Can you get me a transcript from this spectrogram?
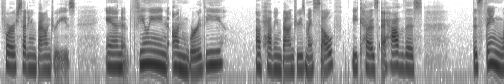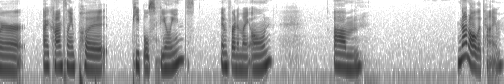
for setting boundaries and feeling unworthy of having boundaries myself because I have this this thing where I constantly put people's feelings in front of my own. Um, not all the time,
